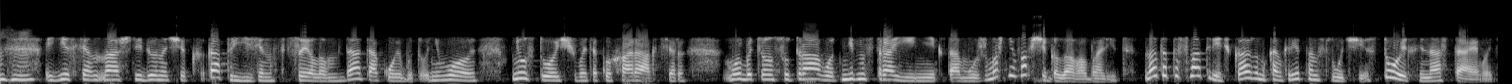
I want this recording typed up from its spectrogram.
Угу. Если наш ребеночек капризен в целом, да, такой вот, у него неустойчивый такой характер, может быть, он с утра вот не в настроении к тому же, может, него вообще голова болит. Надо посмотреть в каждом конкретном случае, стоит ли настаивать.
